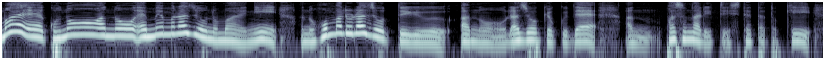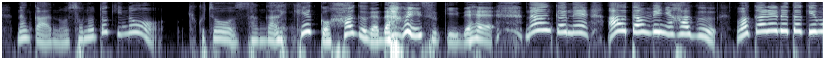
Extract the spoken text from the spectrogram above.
前このあの MM ラジオの前にあの本丸ラジオっていうあのラジオ局であのパーソナリティしてた時なんかあのその時の局長さんが結構ハグが大好きで、なんかね、会うたんびにハグ、別れる時も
